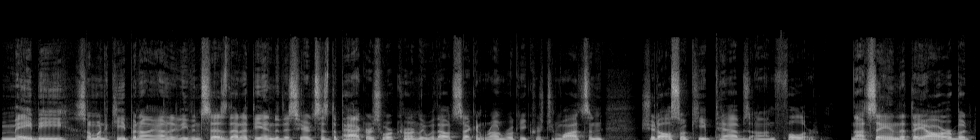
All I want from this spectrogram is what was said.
may be someone to keep an eye on. It even says that at the end of this here. It says the Packers, who are currently without second round rookie Christian Watson, should also keep tabs on Fuller. Not saying that they are, but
